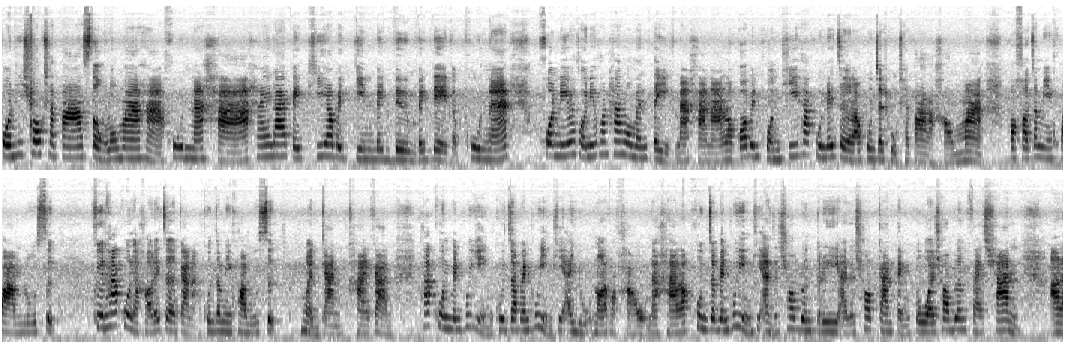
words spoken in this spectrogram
คนที่โชคชะตาส่งลงมาหาคุณนะคะ ให้ได้ไปเที่ยวไปกินไปดื่มไปเดทกับคุณนะ คนนี้เป็นคนที่ค่อนข้างโรแมนติกนะคะนะแล้วก็เป็นคนที่ถ้าคุณได้เจอแล้วคุณจะถูกชะตากับเขามาก เพราะเขาจะมีความรู้สึก คือถ้าคุณกับเขาได้เจอกันอะ คุณจะมีความรู้สึกเหมือนกันคล้ายกัน ถ้าคุณเป็นผู้หญิง คุณจะเป็นผู้หญิงที่อายุน้อยกว่าเขานะคะ แล้วคุณจะเป็นผู้หญิงที่อาจจะชอบดนตรี อาจจะชอบการแต่งตัวชอบเรื่องแฟชั่น อะไร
